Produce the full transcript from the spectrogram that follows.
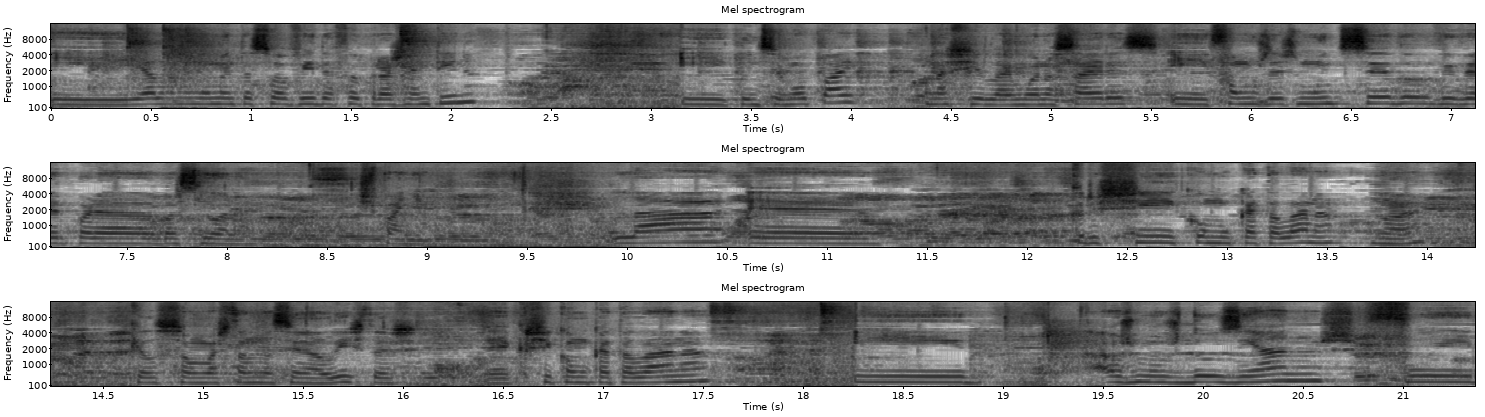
E ela, no momento da sua vida, foi para a Argentina e conheceu o meu pai. Nasci lá em Buenos Aires e fomos desde muito cedo viver para Barcelona, Espanha. Lá é, cresci como catalana, não é? Que eles são bastante nacionalistas. É, cresci como catalana e aos meus 12 anos fui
